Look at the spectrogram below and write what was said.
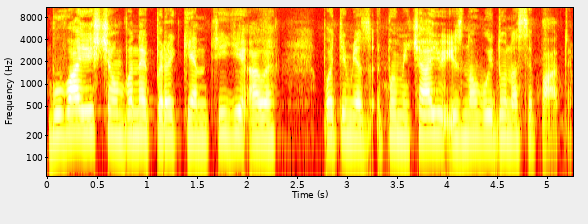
Буває, що вони перекинуть її, але потім я помічаю і знову йду насипати.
